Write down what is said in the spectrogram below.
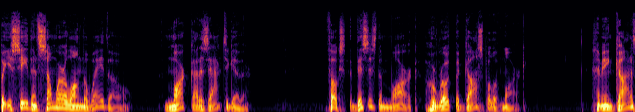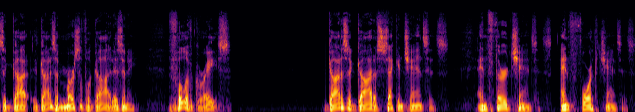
But you see, then somewhere along the way, though, Mark got his act together. Folks, this is the Mark who wrote the Gospel of Mark. I mean, God is a God. God is a merciful God, isn't He? full of grace. God is a God of second chances and third chances and fourth chances.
